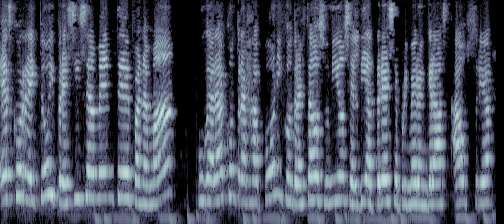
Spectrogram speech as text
Es correcto, y precisamente Panamá jugará contra Japón y contra Estados Unidos el día 13, primero en Graz, Austria,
